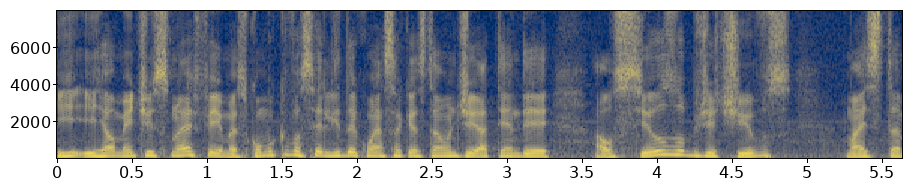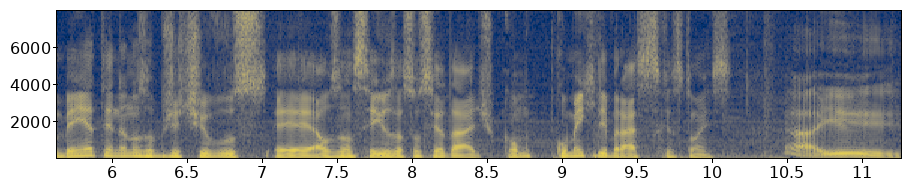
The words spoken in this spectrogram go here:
E, e realmente isso não é feio, mas como que você lida com essa questão de atender aos seus objetivos, mas também atendendo os objetivos, é, aos anseios da sociedade? Como, como equilibrar essas questões? Aí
